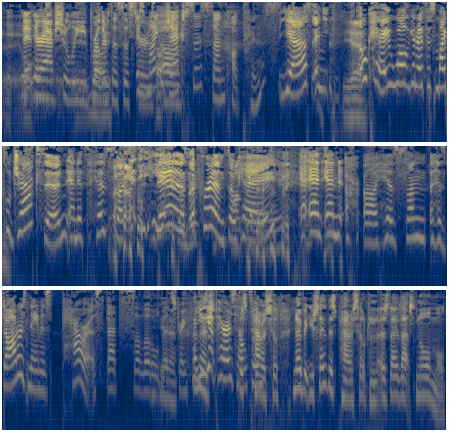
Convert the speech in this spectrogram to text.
They- They're actually uh, brothers well, and sisters. Is Michael of- Jackson's son called Prince? Yes, and Yeah. okay, well, you know, if it's Michael Jackson and it's his son, it- he is a prince, okay? Okay. and and uh, his son, his daughter's name is Paris. That's a little bit Yeah. strange. And When you get Paris Hilton, Paris Hilton. No, but you say there's Paris Hilton as though that's normal.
